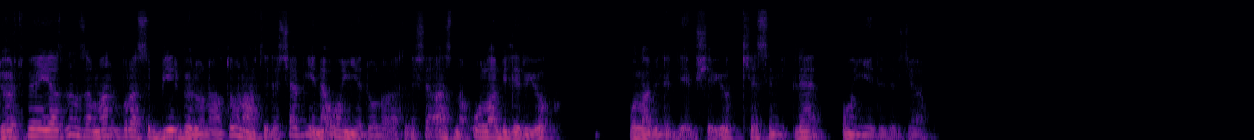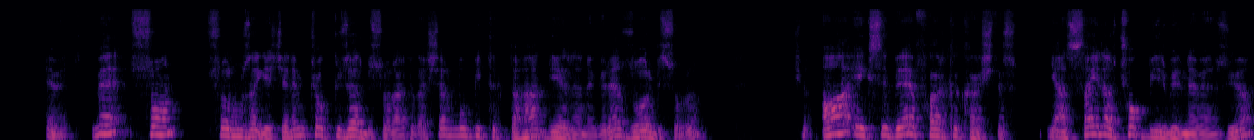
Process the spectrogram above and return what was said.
4B yazdığın zaman burası 1 bölü 16 16 ile çarp yine 17 olur arkadaşlar. Aslında olabilir yok. Olabilir diye bir şey yok. Kesinlikle 17'dir cevap. Evet ve son sorumuza geçelim. Çok güzel bir soru arkadaşlar. Bu bir tık daha diğerlerine göre zor bir soru. Şimdi A eksi B farkı kaçtır? Ya sayılar çok birbirine benziyor.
